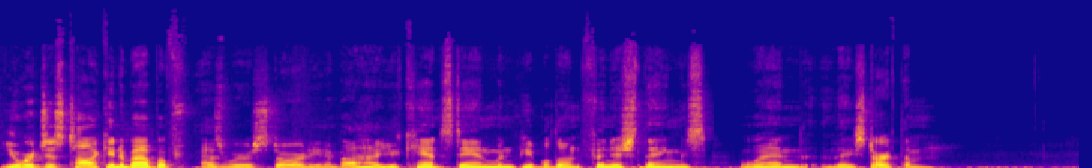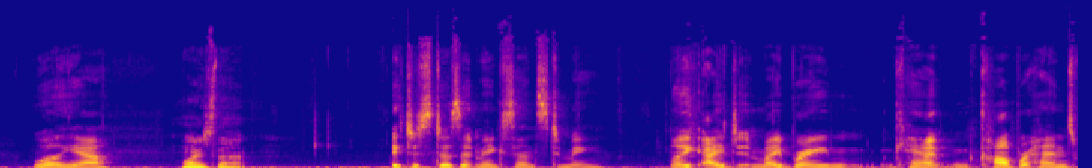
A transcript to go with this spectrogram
You were just talking about, as we were starting, about how you can't stand when people don't finish things when they start them. well, yeah. Why is that? It just doesn't make sense to me. Like I, my brain can't comprehend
